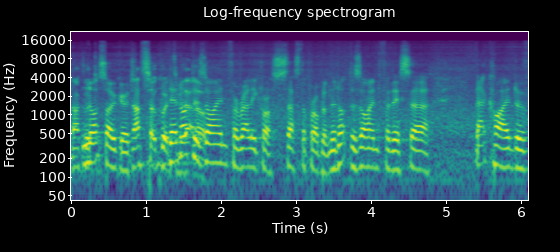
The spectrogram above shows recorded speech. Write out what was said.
not good. Not to- so good. Not so good. They're not that low. designed for rallycross. That's the problem. They're not designed for this, uh, that kind of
